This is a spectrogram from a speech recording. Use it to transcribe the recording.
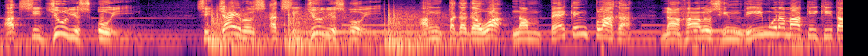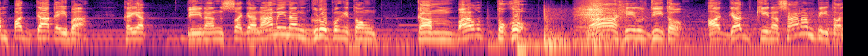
at si Julius Uy. Si Jairus at si Julius Uy ang tagagawa ng peking plaka na halos hindi mo na makikita ang pagkakaiba kaya't binansaga namin ang grupong itong Kambal Tuko. Dahil dito, agad kinasan ng bitag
